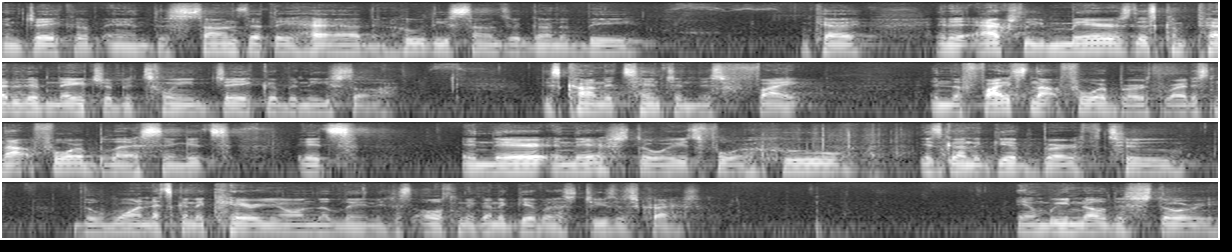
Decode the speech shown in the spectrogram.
and Jacob and the sons that they have and who these sons are going to be. Okay? And it actually mirrors this competitive nature between Jacob and Esau. This kind of tension, this fight. And the fight's not for a birthright, it's not for a blessing. It's, it's in, their, in their story, it's for who is going to give birth to the one that's going to carry on the lineage, that's ultimately going to give us Jesus Christ. And we know the story.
